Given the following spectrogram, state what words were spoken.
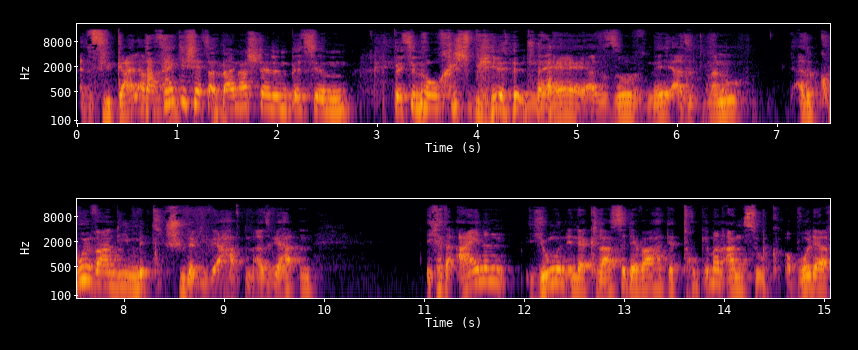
also viel geiler. Das hätte ich jetzt an deiner Stelle ein bisschen, bisschen hochgespielt. Nee, also so, nee, also man, also cool waren die Mitschüler, die wir hatten. Also wir hatten, ich hatte einen Jungen in der Klasse, der war, der trug immer einen Anzug, obwohl der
